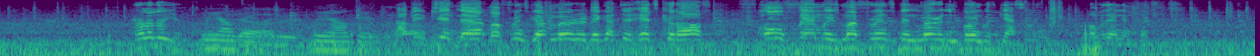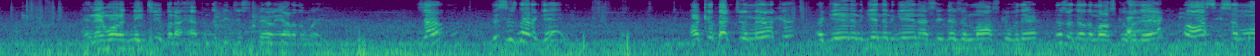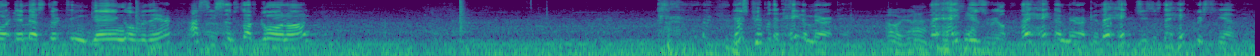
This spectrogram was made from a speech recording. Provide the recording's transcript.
Hallelujah. We all do. We all do. I've been kidnapped. My friends got murdered. They got their heads cut off. Whole families, my friends, been murdered and burned with gasoline over there in them countries. And they wanted me too, but I happened to be just barely out of the way. So, this is not a game. I come back to America again and again and again. I see there's a mosque over there. There's another mosque over there. Oh, I see some more MS-13 gang over there. I see some stuff going on. There's people that hate America. Oh, yeah. They hate Israel. They hate America. They hate Jesus. They hate Christianity.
